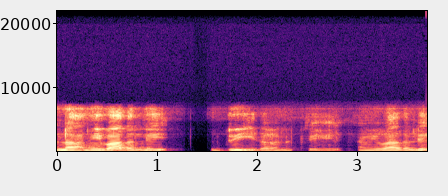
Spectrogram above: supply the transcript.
ಇನ್ನ ಅಮೀಬಾದಲ್ಲಿ ದ್ವಿದಳನ ಕ್ರಿಯೆ. ಅಮೀಬಾದಲ್ಲಿ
